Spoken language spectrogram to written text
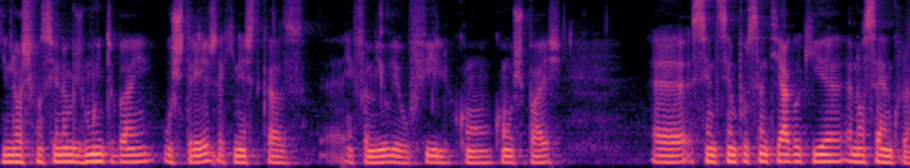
E nós funcionamos muito bem, os três, aqui neste caso, em família, o filho com, com os pais, eh, sendo sempre o Santiago aqui a, a nossa âncora.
